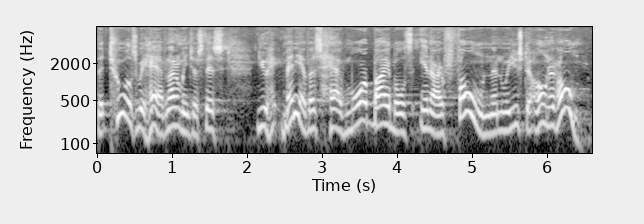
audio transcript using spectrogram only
the tools we have, and I don't mean just this, you, many of us have more Bibles in our phone than we used to own at home.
